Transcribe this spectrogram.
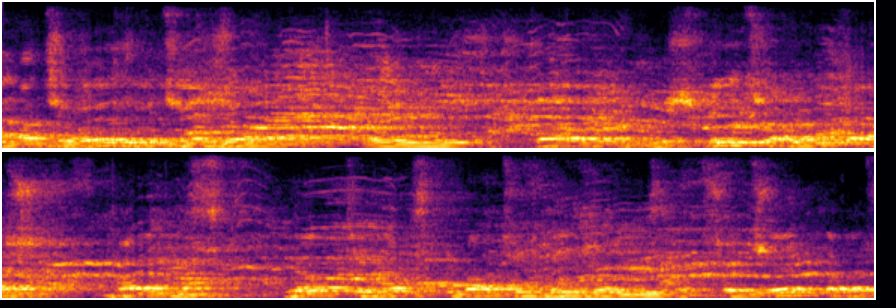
Na macie B zwycięża y, zawodnik Świecia Łukasz Krański. Piotr Ciechowski będzie miejsce trzecie. Teraz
